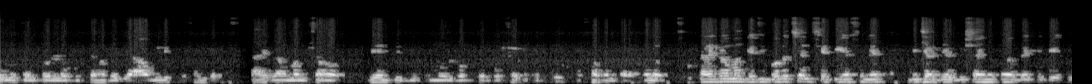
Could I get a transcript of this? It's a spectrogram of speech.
উন্মোচন করলে বুঝতে হবে যে আওয়ামী লীগ প্রসঙ্গে তারেক রহমান সহ বিএনপির মূল বক্তব্য সেটি কিন্তু উপস্থাপন করা হলো। তারেক রহমান যেটি বলেছেন, সেটি আসলে বিচার্যের বিষয় হতে হবে। সেটি একটি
